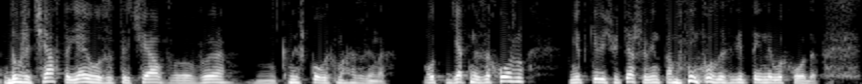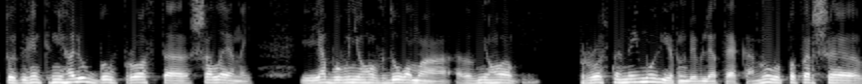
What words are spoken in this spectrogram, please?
дуже часто я його зустрічав в книжкових магазинах. От як не заходжу, мені таке відчуття, що він там ніколи звідти не виходив. Тобто він книгалюб був просто шалений. І я був у нього вдома, в нього просто неймовірна бібліотека. Ну, по-перше,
